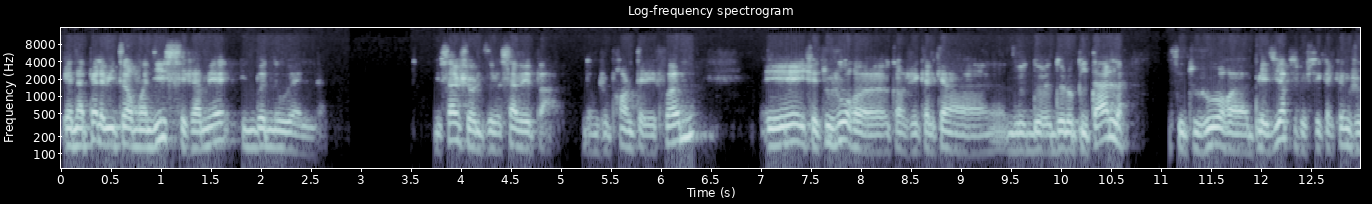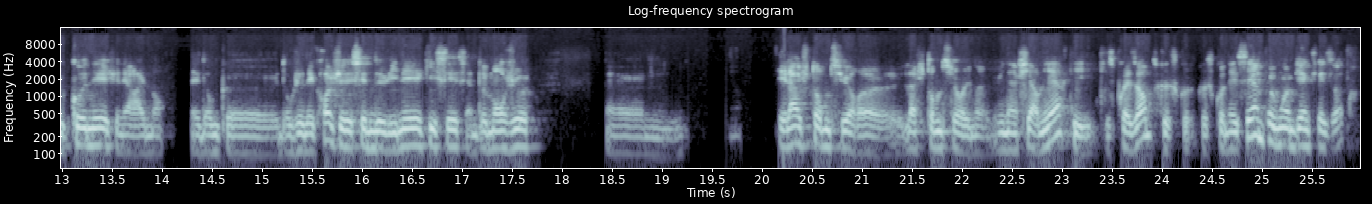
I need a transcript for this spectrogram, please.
Et un appel à 8h moins 10, c'est jamais une bonne nouvelle. Mais ça, je ne le savais pas. Donc je prends le téléphone et j'ai toujours, euh, quand j'ai quelqu'un de, de, l'hôpital, c'est toujours plaisir parce que c'est quelqu'un que je connais généralement. Et donc, donc je décroche, j'essaie de deviner qui c'est, c'est un peu mon jeu. Euh, et là, je tombe sur, euh, là, je tombe sur une, infirmière qui, se présente, que je, connaissais un peu moins bien que les autres.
